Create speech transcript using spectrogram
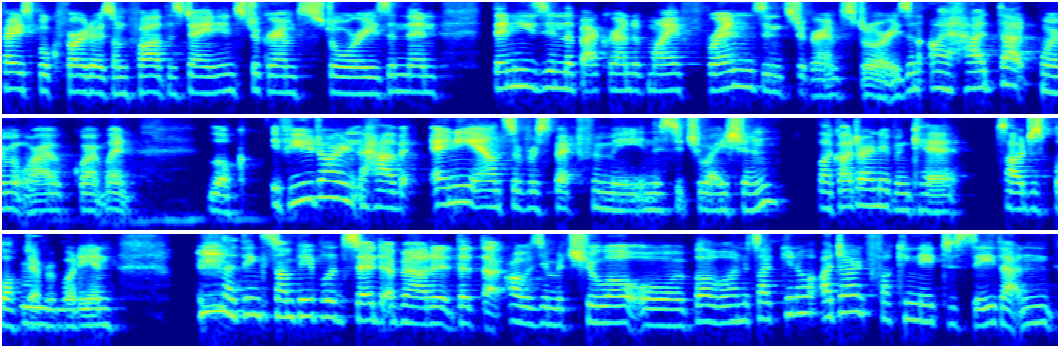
Facebook photos on Father's Day and Instagram stories. And then then he's in the background of my friends' Instagram stories. And I had that moment where I went, look, if you don't have any ounce of respect for me in this situation, like I don't even care. So I just blocked mm. everybody. And I think some people had said about it that, that I was immature or blah, blah, blah. And it's like, you know, I don't fucking need to see that. And,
